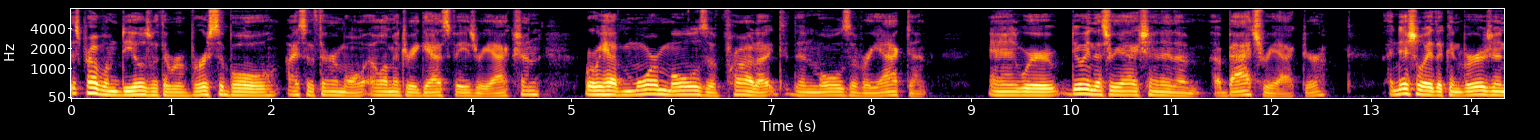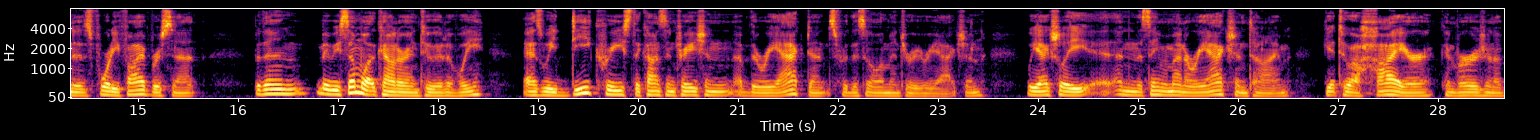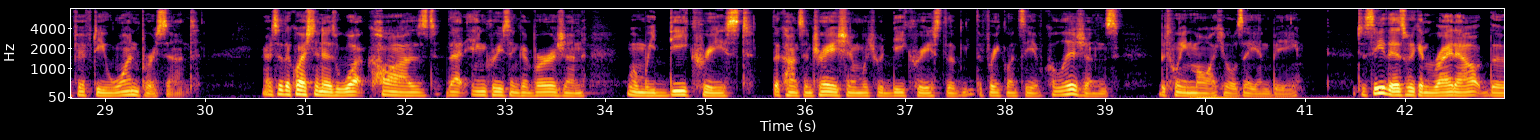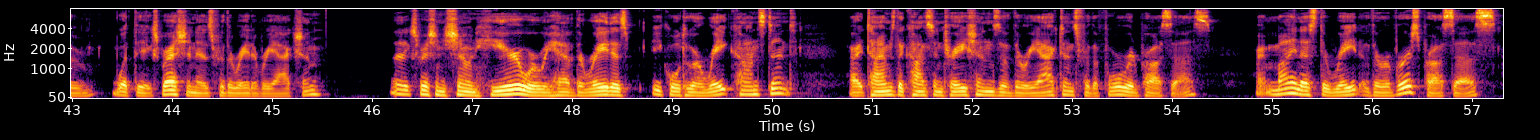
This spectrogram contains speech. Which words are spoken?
This problem deals with a reversible isothermal elementary gas phase reaction where we have more moles of product than moles of reactant. And we're doing this reaction in a, a batch reactor. Initially, the conversion is 45%, but then, maybe somewhat counterintuitively, as we decrease the concentration of the reactants for this elementary reaction, we actually, in the same amount of reaction time, get to a higher conversion of 51%. And so the question is what caused that increase in conversion when we decreased the concentration, which would decrease the, the frequency of collisions between molecules A and B. To see this, we can write out the what the expression is for the rate of reaction. That expression is shown here where we have the rate is equal to a rate constant, all right, times the concentrations of the reactants for the forward process, right, minus the rate of the reverse process,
